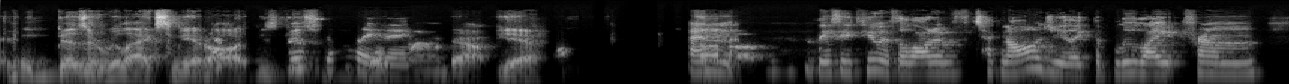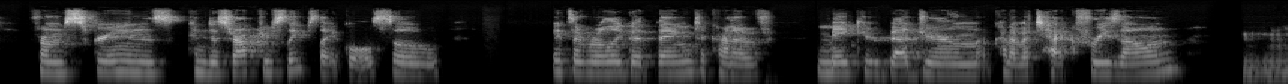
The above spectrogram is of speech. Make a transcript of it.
and it doesn't relax me at all. It's just wound out. Yeah. And uh, they say too, with a lot of technology, like the blue light from from screens can disrupt your sleep cycle. So it's a really good thing to kind of make your bedroom kind of a tech-free zone. Mm-hmm.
